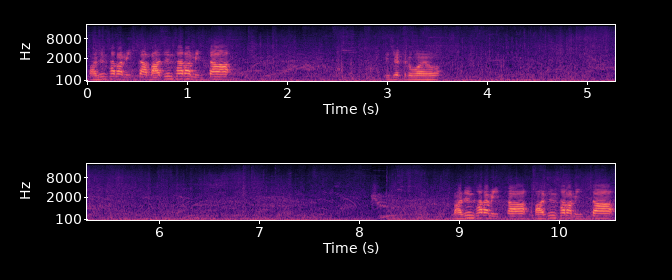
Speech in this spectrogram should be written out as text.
맞은 사람 있다, 맞은 사람 있다. 이제 들어가요. 맞은 사람 있다, 맞은 사람 있다.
